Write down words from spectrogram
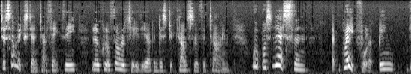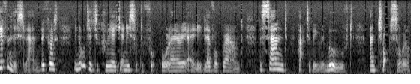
to some extent, I think, the local authority, the Urban District Council of the time, was less than uh, grateful at being given this land because in order to create any sort of football area, any level ground, the sand had to be removed and topsoil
